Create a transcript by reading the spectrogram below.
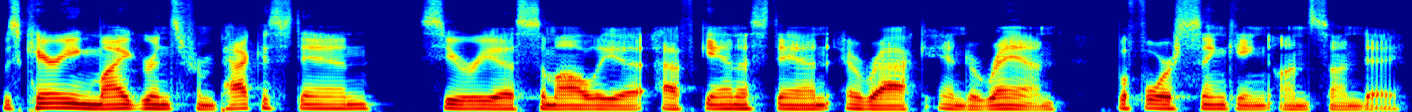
was carrying migrants from Pakistan, Syria, Somalia, Afghanistan, Iraq, and Iran before sinking on Sunday.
